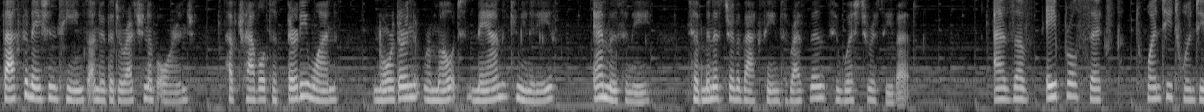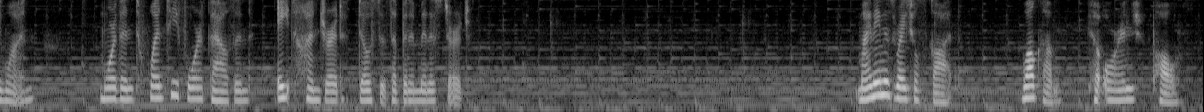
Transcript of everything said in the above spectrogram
Vaccination teams under the direction of Ornge have traveled to 31 northern remote NAN communities and Moosonee to administer the vaccine to residents who wish to receive it. As of April 6, 2021, more than 24,800 doses have been administered. My name is Rachel Scott. Welcome to Ornge Pulse.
